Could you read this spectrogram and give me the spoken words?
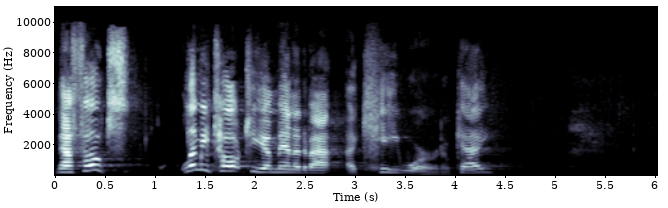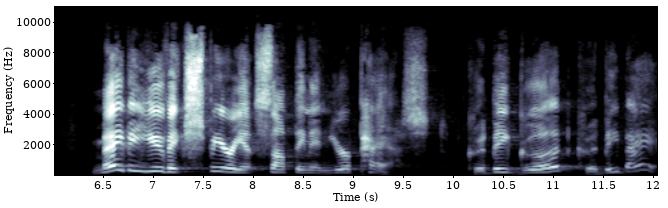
Now, folks, let me talk to you a minute about a key word, okay? Maybe you've experienced something in your past. Could be good, could be bad.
